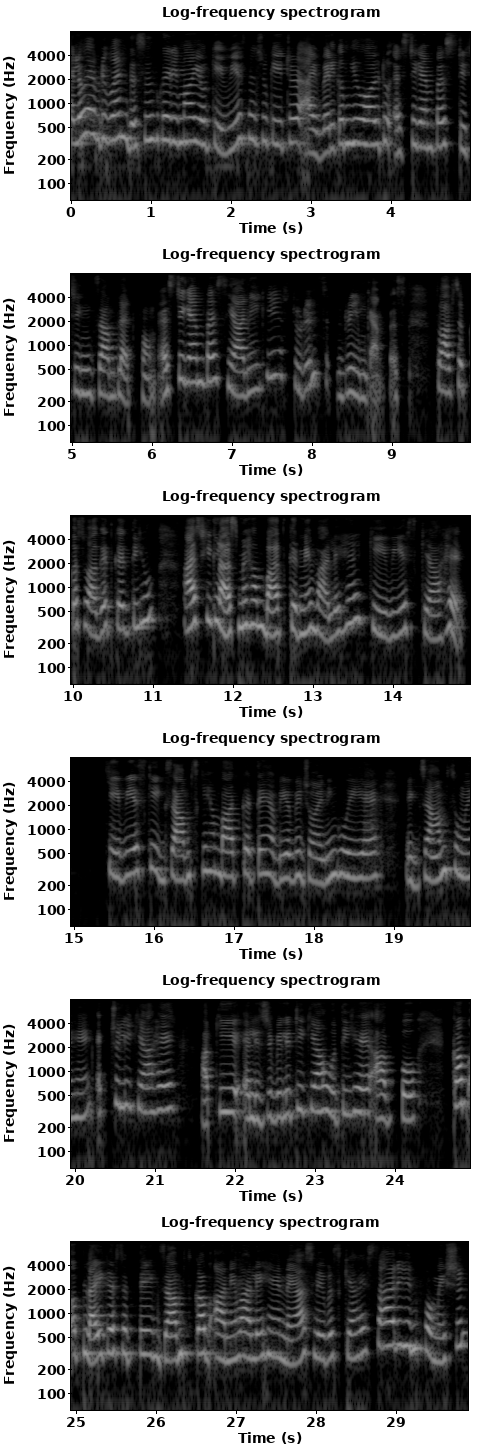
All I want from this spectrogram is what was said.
Hello everyone, this is Garima, your KVS educator. I welcome you all to ST Campus Teaching Exam Platform. ST Campus यानी कि स्टूडेंट्स ड्रीम कैंपस तो आप सबका स्वागत करती हूँ। आज की क्लास में हम बात करने वाले हैं KVS क्या है। KVS के एग्ज़ाम्स की हम बात करते हैं। अभी अभी ज्वाइनिंग हुई है एग्ज़ाम्स हुए हैं। एक्चुअली क्या है? आपकी एलिजिबिलिटी क्या होती है? आप कब अप्लाई कर सकते हैं एग्ज़ाम्स कब आने वाले हैं, नया सिलेबस क्या है, सारी इंफॉर्मेशन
